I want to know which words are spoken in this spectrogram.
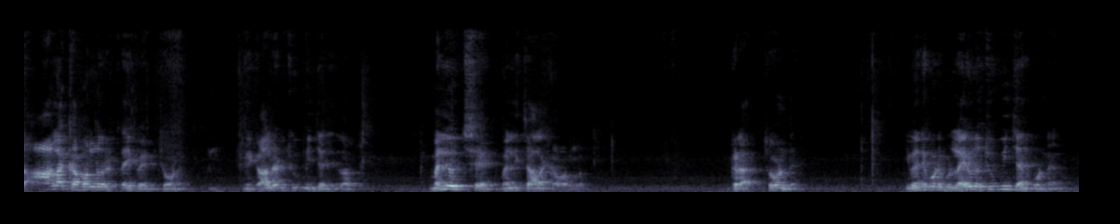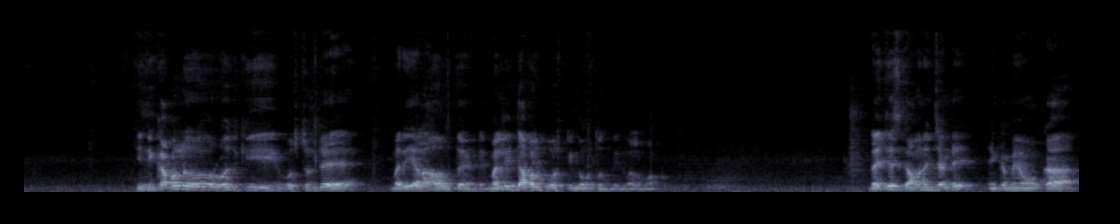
చాలా కవర్లు రిటర్న్ అయిపోయింది చూడండి. మీకు ఆల్రెడీ చూపించాను ఇది వరకు. మళ్ళీ వచ్చేయండి. మళ్ళీ చాలా కవర్లు ఇక్కడ చూడండి. ఇవన్నీ కూడా ఇప్పుడు లైవ్లో చూపించాను అనుకోండి నేను. ఇన్ని కబర్లు రోజుకి వస్తుంటే మరి ఎలా అవుతాయండి? మళ్ళీ డబల్ పోస్టింగ్ అవుతుంది దీనివల్ల మాకు. దయచేసి గమనించండి. ఇంకా మేము ఒక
